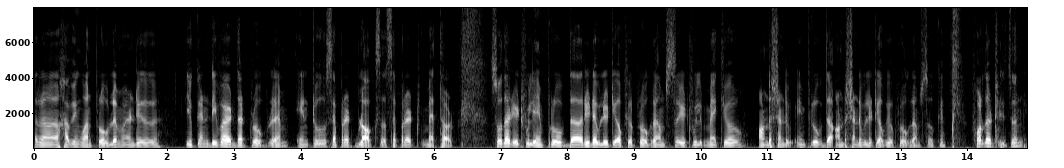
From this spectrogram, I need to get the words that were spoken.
uh, having one problem and uh, you can divide that program into separate blocks a separate method so that it will improve the readability of your programs so it will make your understand improve the understandability of your programs okay? For that reason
